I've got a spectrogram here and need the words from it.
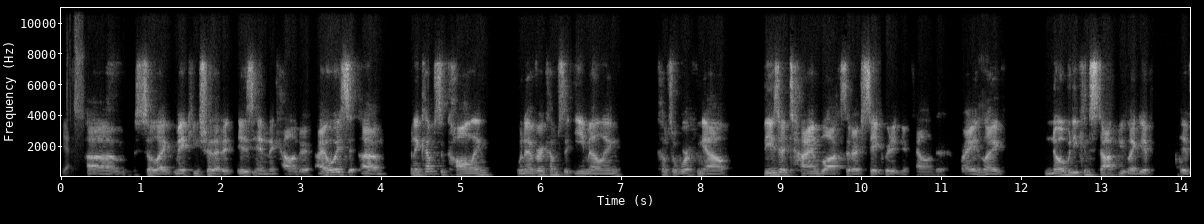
yes. Um, so like making sure that it is in the calendar. I always, um, when it comes to calling, whenever it comes to emailing, comes to working out, these are time blocks that are sacred in your calendar, right? Mm-hmm. Like nobody can stop you. Like if if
